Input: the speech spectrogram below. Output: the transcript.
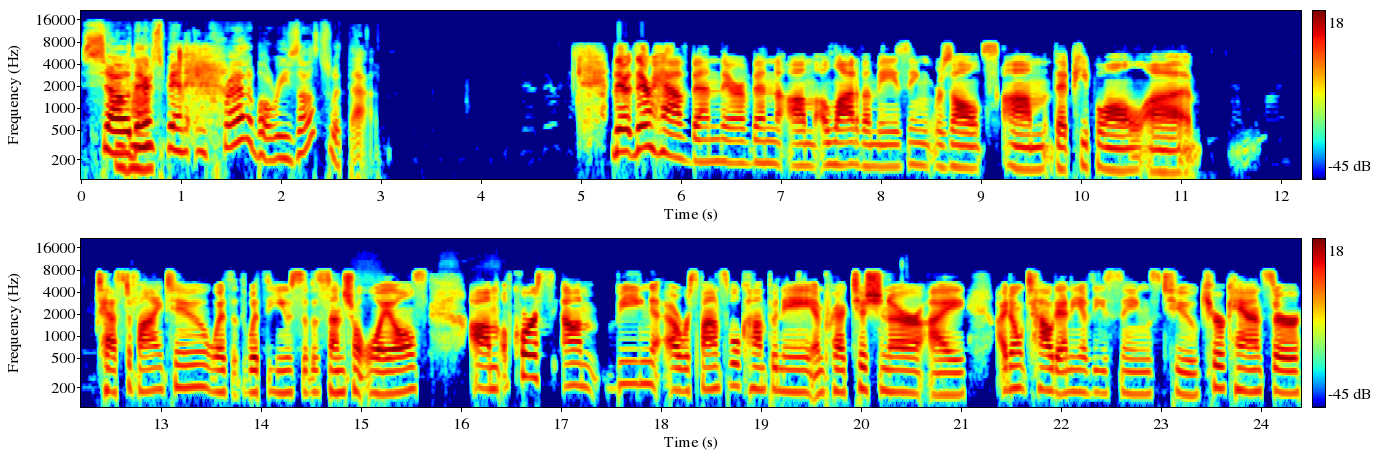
So mm-hmm. there's been incredible results with that. There, there have been there have been um, a lot of amazing results um, that people uh, testify to with with the use of essential oils. Um, of course, um, being a responsible company and practitioner, I I don't tout any of these things to cure cancer,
